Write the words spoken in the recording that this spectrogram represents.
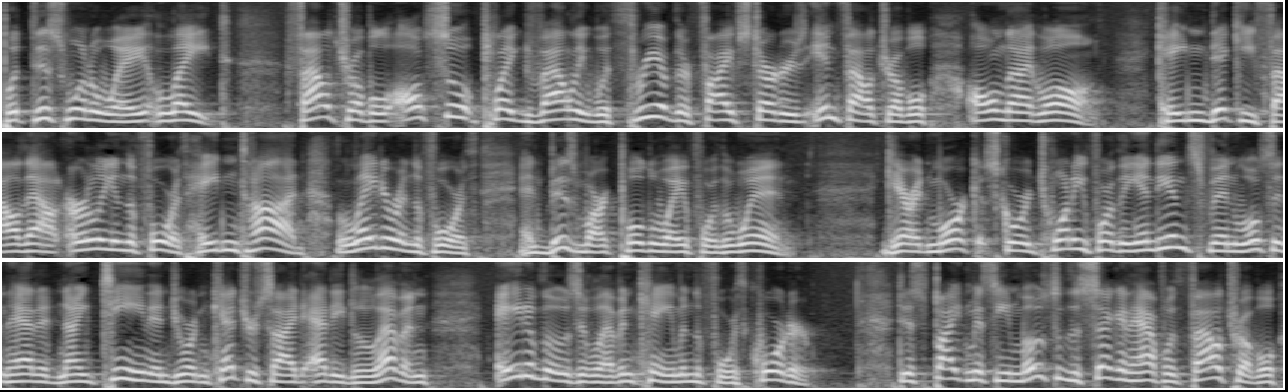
put this one away late. Foul trouble also plagued Valley with three of their five starters in foul trouble all night long. Caden Dickey fouled out early in the fourth, Hayden Todd later in the fourth, and Bismarck pulled away for the win. Garrett Mork scored 20 for the Indians. Finn Wilson added 19, and Jordan Ketcherside added 11. Eight of those 11 came in the fourth quarter. Despite missing most of the second half with foul trouble,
